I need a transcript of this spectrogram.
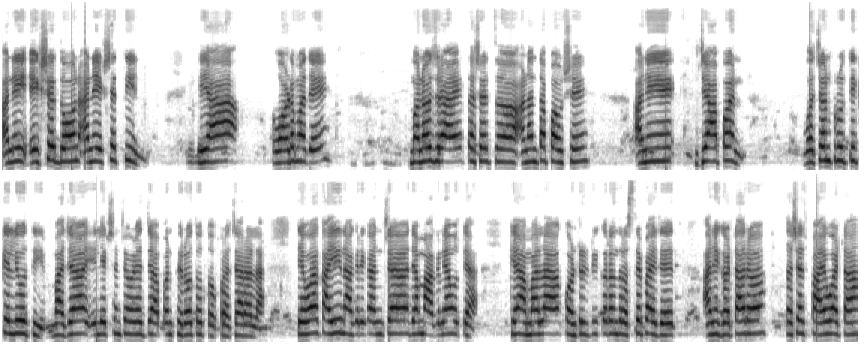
आणि एकशे दोन आणि एकशे तीन या वॉर्डमध्ये मनोज राय तसेच अनंता पावशे आणि जे आपण वचनपूर्ती केली होती माझ्या इलेक्शनच्या वेळेस जे आपण फिरत होतो प्रचाराला तेव्हा काही नागरिकांच्या ज्या मागण्या होत्या की आम्हाला कॉन्ट्रिटीकरण रस्ते पाहिजेत आणि गटार तसेच पायवाटा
